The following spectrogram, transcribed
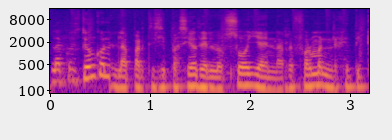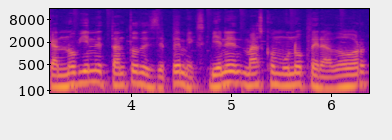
La cuestión con la participación de Lozoya en la reforma energética no viene tanto desde Pemex, viene más como un operador,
